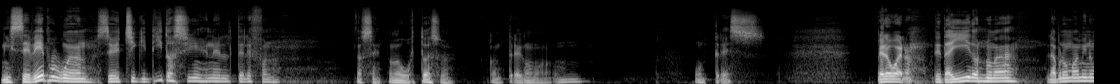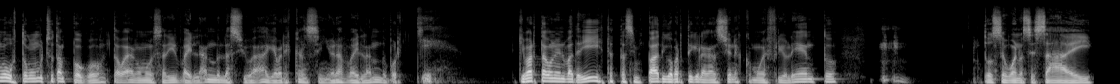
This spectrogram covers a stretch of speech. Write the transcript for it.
ni se ve, pues, weón, se ve chiquitito así en el teléfono. No sé, no me gustó eso. Encontré como un, un 3. Pero bueno, detallitos nomás. La broma a mí no me gustó mucho tampoco. Esta weá como salir bailando en la ciudad, que aparezcan señoras bailando. ¿Por qué? Que parta con el baterista, está simpático, aparte que la canción es como de friolento. Entonces, bueno, se sabe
